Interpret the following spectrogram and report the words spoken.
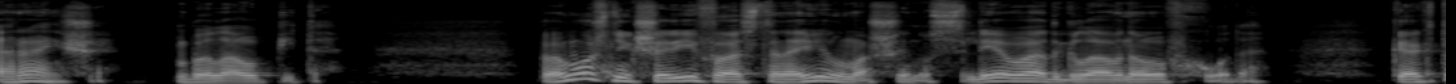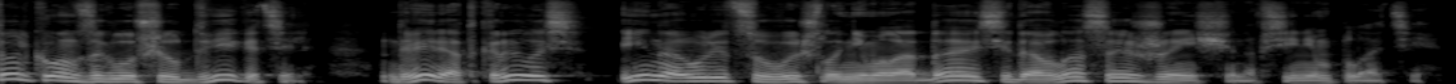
Раньше была упита. Помощник шерифа остановил машину слева от главного входа. Как только он заглушил двигатель, дверь открылась, и на улицу вышла немолодая седовласая женщина в синем платье.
